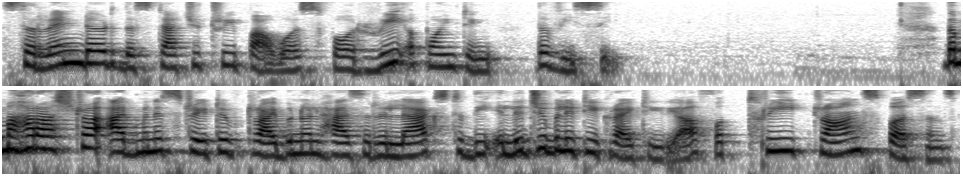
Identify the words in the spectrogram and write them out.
surrendered the statutory powers for reappointing the VC. The Maharashtra Administrative Tribunal has relaxed the eligibility criteria for three trans persons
